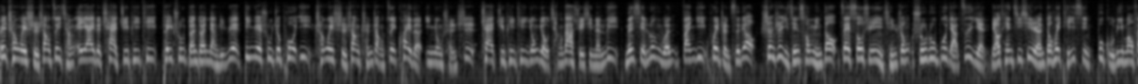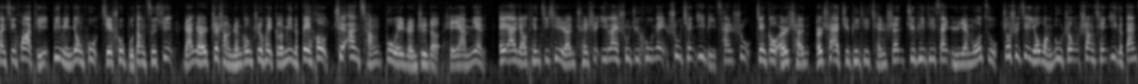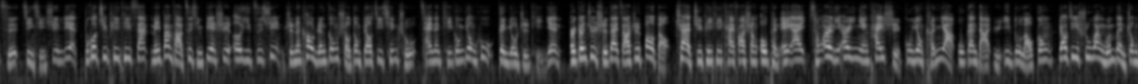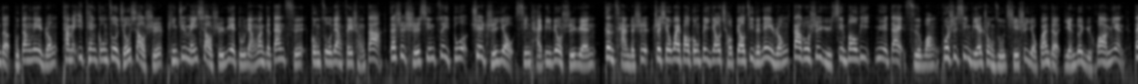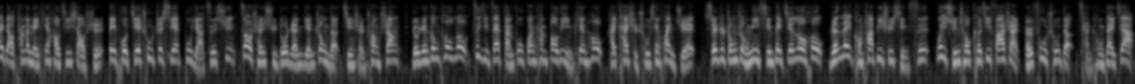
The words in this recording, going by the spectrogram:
被称为史上最强 AI 的 ChatGPT 推出短短两个月，订阅数就破亿，成为史上成长最快的应用程式。ChatGPT 拥有强大学习能力，能写论文、翻译、汇整资料，甚至已经聪明到在搜寻引擎中输入不雅字眼，聊天机器人都会提醒不鼓励冒犯性话题，避免用户接触不当资讯。然而，这场人工智慧革命的背后，却暗藏不为人知的黑暗面。AI 聊天机器人全是依赖数据库内数千亿笔参数建构而成，而 ChatGPT 前身 GPT-3 语言模组就是借由网络中上千亿个单词进行训练。不过 GPT-3 没办法自行辨识恶意资讯，只能靠人工手动标记清除，才能提供用户更优质体验。而根据《时代》杂志报道，ChatGPT 开发商 OpenAI 从2021年开始雇佣肯亚、乌干达与印度劳工标记数万文本中的不当内容。他们一天工作九小时，平均每小时阅读两万个单词，工作量非常大，但是时薪最多却只有新台币六十元。更惨的是，这些外包工被要求标记的内容，大多是与性暴力、虐待、死亡或是性别种族歧视有关的言论与画面，代表他们每天好几小时被迫接触这些不雅资讯，造成许多人严重的精神创伤。有员工透露，自己在反复观看暴力影片后，还开始出现幻觉。随着种种秘辛被揭露后，人类恐怕必须省思为寻求科技发展而付出的惨痛代价。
